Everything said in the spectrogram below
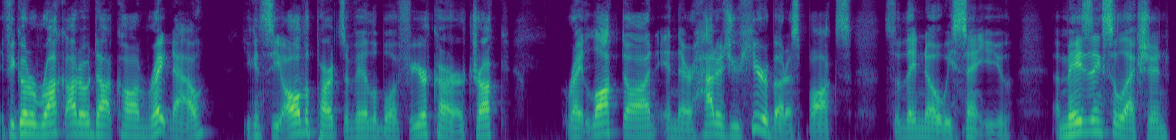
If you go to rockauto.com right now, you can see all the parts available for your car or truck. Write locked on in their How Did You Hear About Us box so they know we sent you. Amazing selection,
